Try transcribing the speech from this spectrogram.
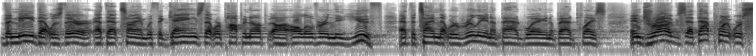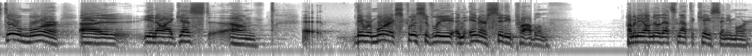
the need that was there at that time with the gangs that were popping up uh, all over and the youth at the time that were really in a bad way, in a bad place. And drugs at that point were still more, uh, you know, I guess. Um, they were more exclusively an inner city problem how many of y'all know that's not the case anymore?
